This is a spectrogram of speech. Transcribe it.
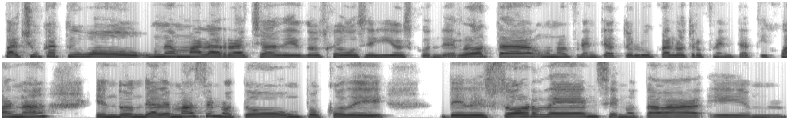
Pachuca tuvo una mala racha de dos juegos seguidos con derrota, uno frente a Toluca, el otro frente a Tijuana, en donde además se notó un poco de, de desorden, se notaba em,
